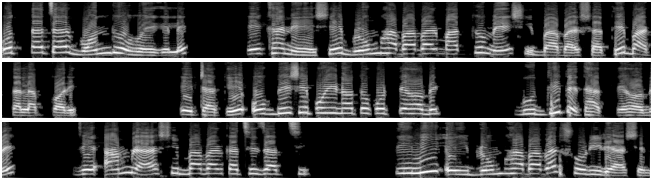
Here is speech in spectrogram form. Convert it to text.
অত্যাচার বন্ধ হয়ে গেলে এখানে এসে ব্রহ্মা বাবার মাধ্যমে শিব বাবার সাথে বার্তালাপ করে। এটাকে অভ্যেসে পরিণত করতে হবে। বুদ্ধিতে থাকতে হবে যে আমরা শিব বাবার কাছে যাচ্ছি। তিনি এই ব্রহ্মা বাবার শরীরে আসেন।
